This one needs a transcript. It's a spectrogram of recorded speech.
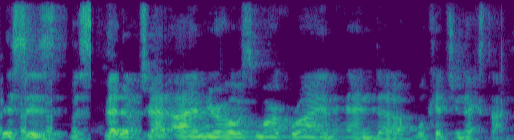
This is the Sped Up Chat. I am your host, Mark Ryan, and uh, we'll catch you next time.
